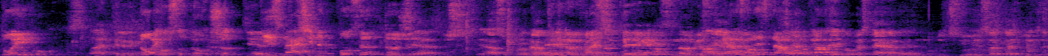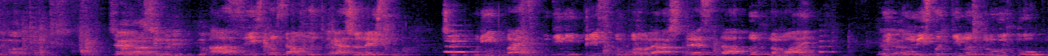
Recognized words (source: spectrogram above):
той... Знаете ли Той- какво се дължат Ти тия? знаеш ли на какво се дължи? Сега, вижте, аз управлявам Не, 20 навлизате, навлизате. Ами аз не знам Сега каква... не дай го обяснява на мен, лични аз 20 години занимавам. Сега аз. Аз искам само да ти кажа нещо, че дори 20 години и 30 да управляваш, трябва да се дава път на млади, които мислят, имат другото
